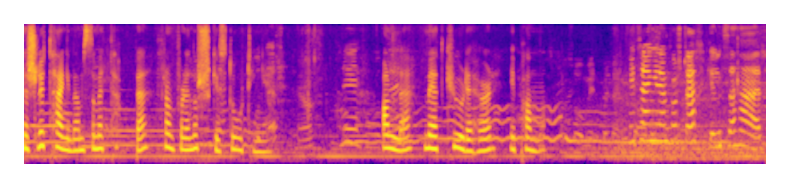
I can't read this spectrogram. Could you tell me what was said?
Til slutt henger de som et teppe framfor det norske Stortinget. Alle med et kulehull i panna. Vi trenger en forsterkelse her.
